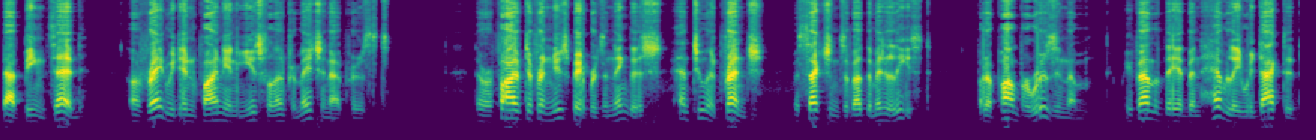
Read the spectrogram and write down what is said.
That being said, I'm afraid we didn't find any useful information at first. There were five different newspapers in English and two in French, with sections about the Middle East, but upon perusing them, we found that they had been heavily redacted.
